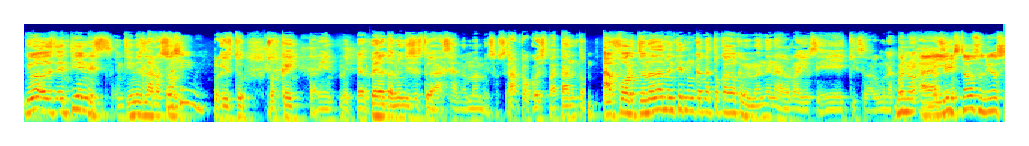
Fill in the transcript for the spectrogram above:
Digo, es- entiendes, entiendes la razón. Pues sí, güey. Porque dices tú, pues ok, está bien, no hay pedo. Pero también dices tú, ah, o sea, no mames, o sea, tampoco es para tanto. Afortunadamente nunca me ha tocado que me manden a los rayos X o alguna Bueno, pendejada ahí así. en Estados Unidos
